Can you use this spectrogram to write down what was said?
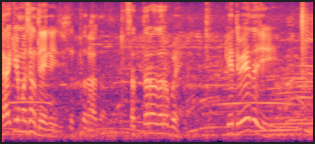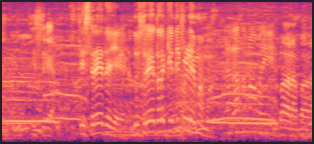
काय किंमत सांगते काही? सत्तर हजार. सत्तर हजार रुपये. किती वेळ त्याची? तिसऱ्या. तिसऱ्या आहे दुसऱ्या येताला किती पिळे मामा? बारा बारा.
